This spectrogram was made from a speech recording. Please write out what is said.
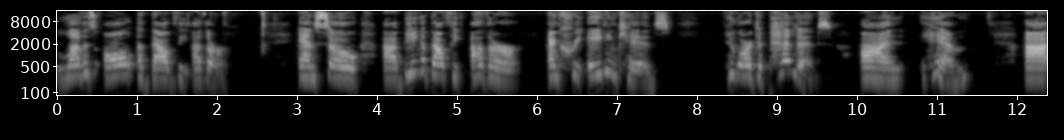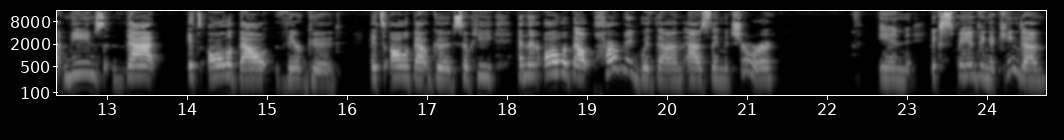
Love is all about the other. And so, uh, being about the other and creating kids who are dependent on him uh, means that it's all about their good. It's all about good. So he, and then all about partnering with them as they mature in expanding a kingdom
